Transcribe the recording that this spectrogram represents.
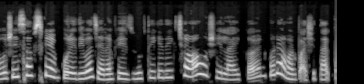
অবশ্যই সাবস্ক্রাইব করে দিবা। যারা ফেসবুক থেকে দেখছ, অবশ্যই লাইক কমেন্ট করে আমার পাশে থাকব।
